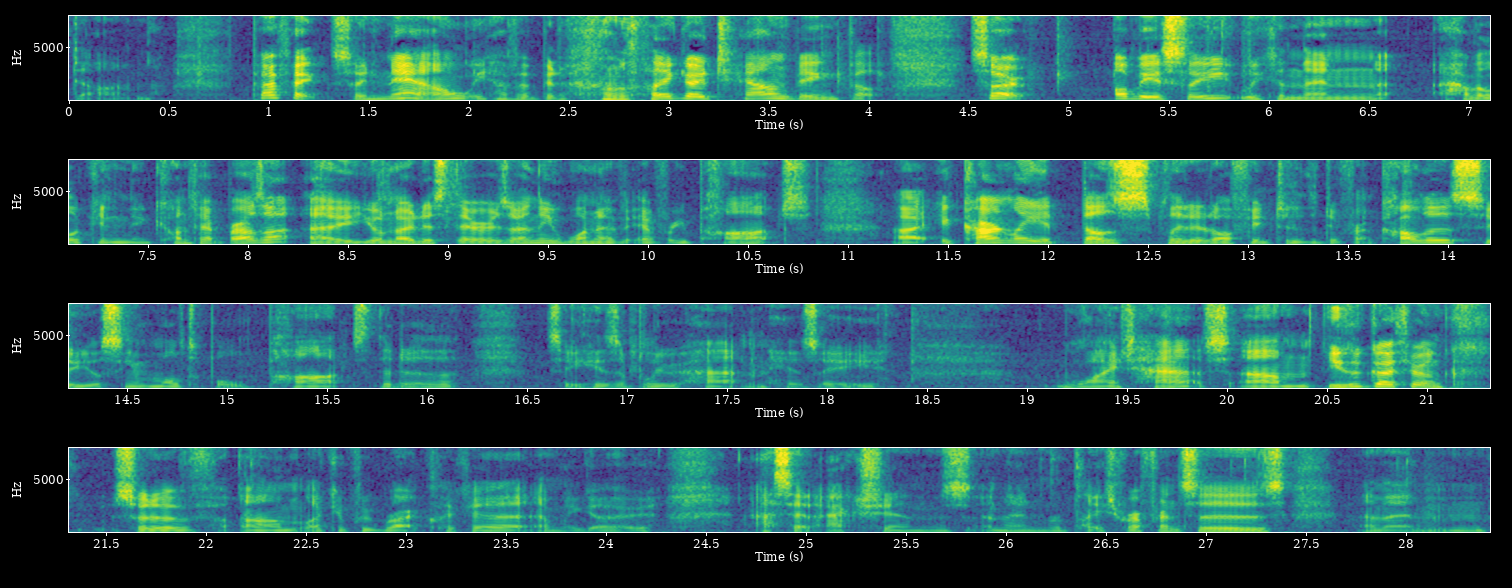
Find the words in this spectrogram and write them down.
Done. Perfect. So now we have a bit of a Lego town being built. So obviously, we can then have a look in the content browser. Uh, you'll notice there is only one of every part. Uh, it currently it does split it off into the different colors, so you'll see multiple parts that are. See, here's a blue hat and here's a white hat. Um, you could go through and sort of um, like if we right click it and we go asset actions and then replace references and then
